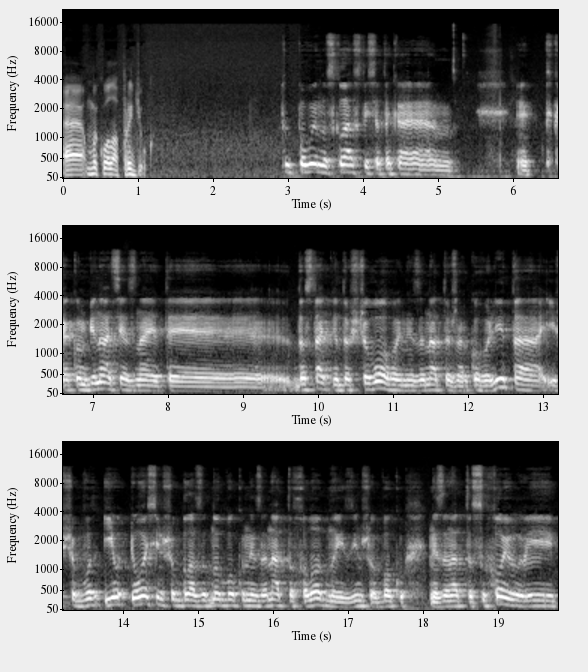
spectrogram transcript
е, Микола Придюк. Тут повинно скластися така, ем, е, така комбінація, знаєте, достатньо дощового і не занадто жаркого літа, і щоб і осінь, щоб була з одного боку не занадто холодною, і з іншого боку не занадто сухою. І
